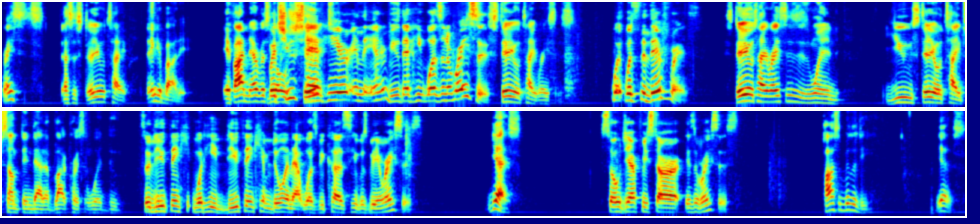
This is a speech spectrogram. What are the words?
racist. That's a stereotype. Think about it. If I never stole But you shit, said here in the interview that he wasn't a racist. stereotype racist. What, what's the difference? Stereotype racist is when you stereotype something that a black person would do. So do you think he- what he do you think him doing that was because he was being racist? Yes. So Jeffree Star is a racist. Possibility. Yes.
